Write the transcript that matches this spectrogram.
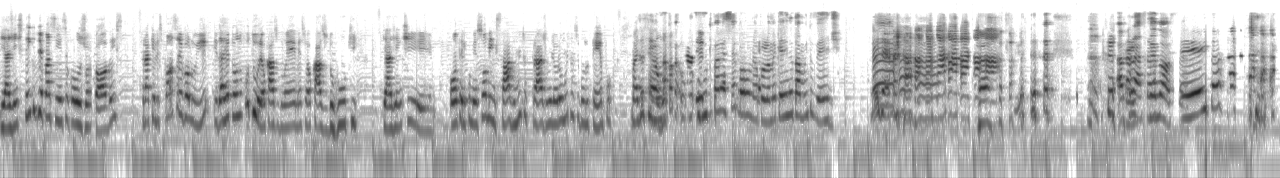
e a gente tem que ter paciência com os jovens para que eles possam evoluir e dar retorno no futuro. É o caso do Emerson, é o caso do Hulk, que a gente ontem ele começou meio instável, muito frágil, melhorou muito no segundo tempo, mas assim, É, não o, dá Hulk, pra... o, o Hulk parece ser bom, né? O problema é que ele ainda tá muito verde. Pois é. A praça é nossa. Eita!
